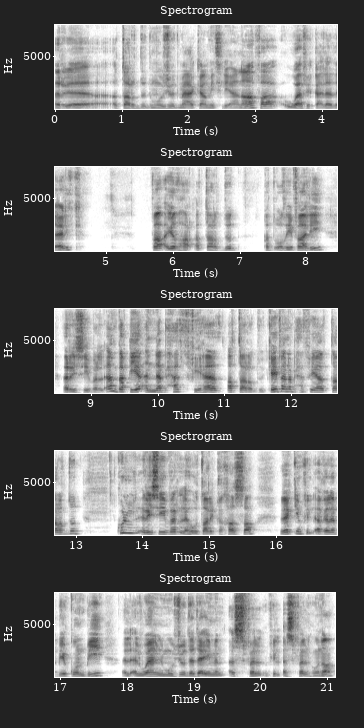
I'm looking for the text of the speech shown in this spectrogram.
التردد موجود معك مثلي أنا فأوافق على ذلك. فيظهر التردد قد أضيف لي الريسيفر. الآن بقي أن نبحث في هذا التردد. كيف نبحث في هذا التردد؟ كل ريسيفر له طريقة خاصة لكن في الأغلب يكون بالألوان الموجودة دائما أسفل في الأسفل هنا.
